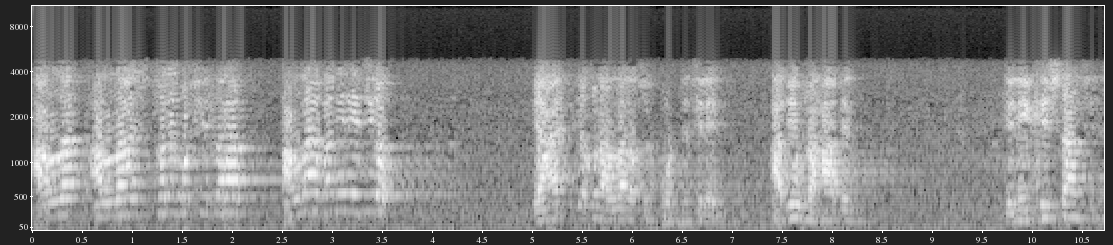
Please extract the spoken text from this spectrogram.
আল্লাহ আল্লাহ স্থলে বসিয়ে তারা আল্লাহ বানিয়ে নিয়েছিল। যখন আল্লাহ রসুল পড়তেছিলেন আদিম হাতের তিনি খ্রিস্টান ছিলেন।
